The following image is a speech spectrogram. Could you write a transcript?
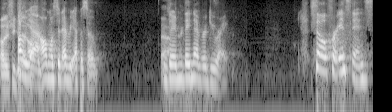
Oh, did she oh yeah, often? almost in every episode. Ah, they okay. they never do right. So, for instance,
